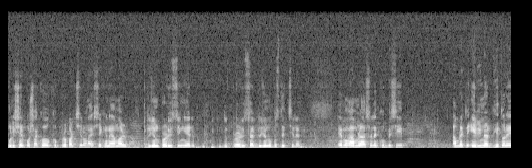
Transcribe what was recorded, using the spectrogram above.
পুলিশের পোশাকও খুব প্রপার ছিল না সেখানে আমার দুজন প্রডিউসিংয়ের প্রডিউসার দুজন উপস্থিত ছিলেন। এবং আমরা আসলে খুব বেশি আমরা একটা এরিনার ভেতরে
